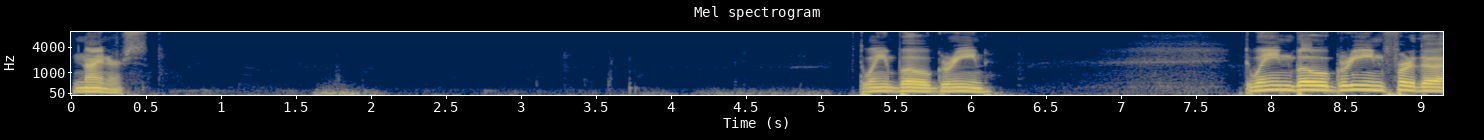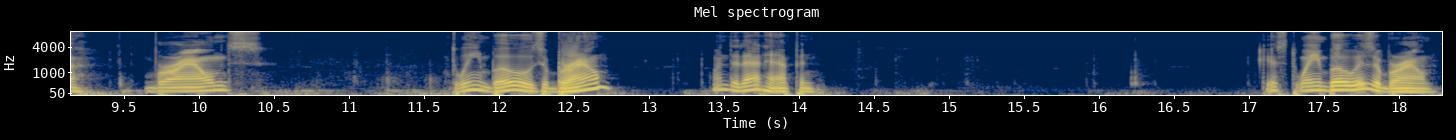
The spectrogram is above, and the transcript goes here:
Niners. Dwayne Bowe Green. Dwayne Bowe Green for the Browns. Dwayne Bowe Bowe's a Brown? When did that happen? Guess Dwayne Bowe is a Brown.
